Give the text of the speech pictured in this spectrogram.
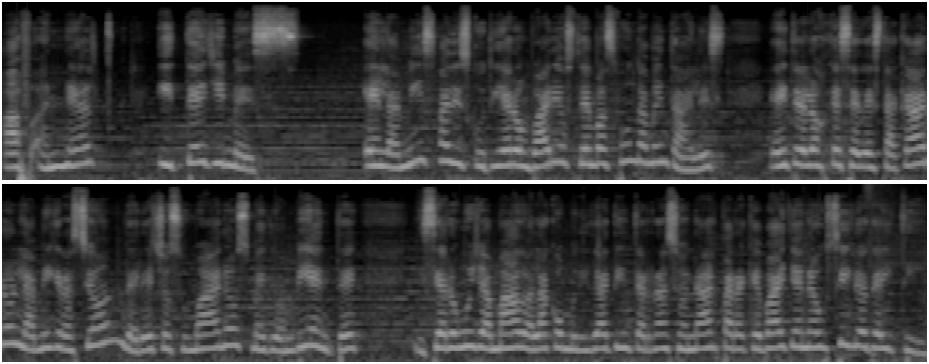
Afnelt y Teji. En la misma discutieron varios temas fundamentales, entre los que se destacaron la migración, derechos humanos, medio ambiente, hicieron un llamado a la comunidad internacional para que vaya en auxilio de Haití.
